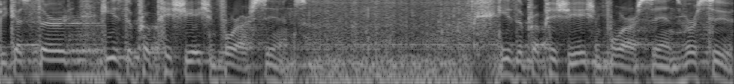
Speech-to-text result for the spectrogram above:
because, third, He is the propitiation for our sins. He is the propitiation for our sins. Verse 2.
